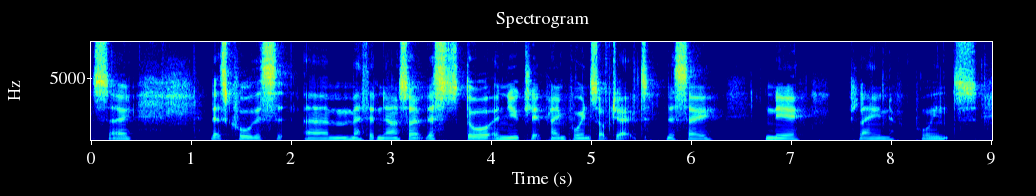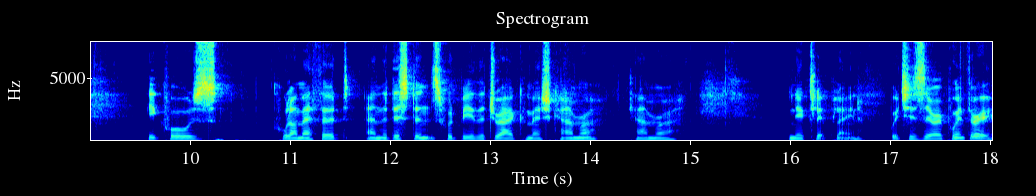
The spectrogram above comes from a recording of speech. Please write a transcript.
So let's call this um, method now. So let's store a new clip plane points object. Let's say near plane points equals call our method and the distance would be the drag mesh camera camera near clip plane which is 0.3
